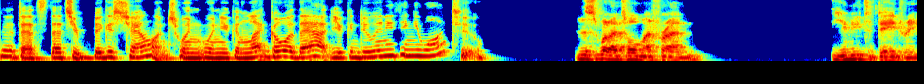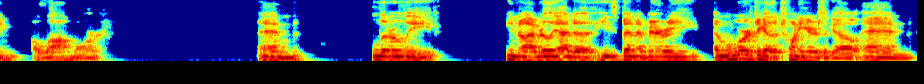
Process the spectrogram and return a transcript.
That's that's your biggest challenge. When when you can let go of that you can do anything you want to. This is what i told my friend. You need to daydream a lot more. And literally you know, I really had to. He's been a very, and we worked together 20 years ago, and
